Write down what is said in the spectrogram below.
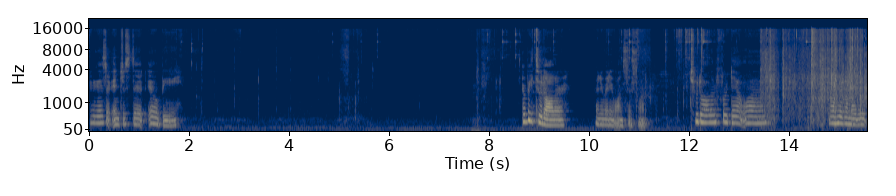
If you guys are interested, it'll be It'll be two dollar. Anybody wants this one. Two dollar for that one. Oh, here go my loupe.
